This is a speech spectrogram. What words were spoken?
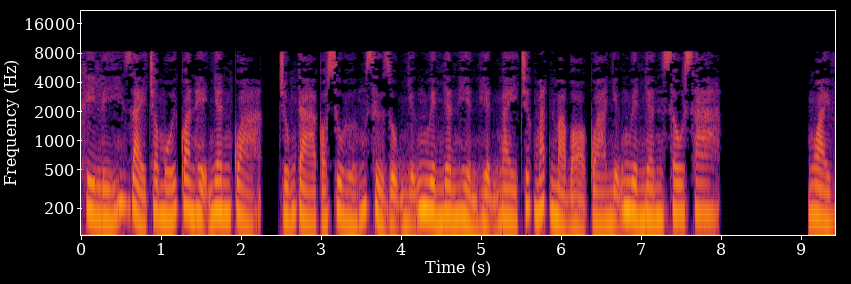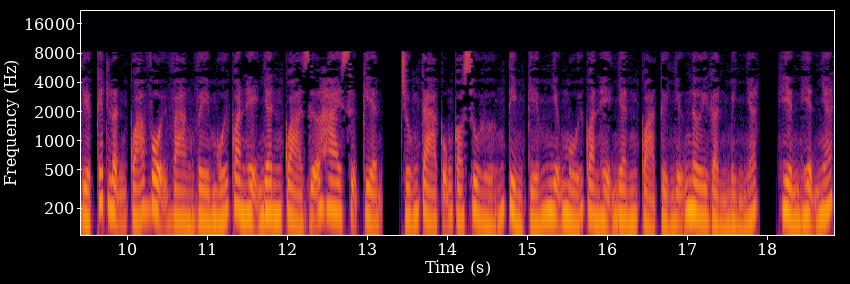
Khi lý giải cho mối quan hệ nhân quả, chúng ta có xu hướng sử dụng những nguyên nhân hiển hiện ngay trước mắt mà bỏ qua những nguyên nhân sâu xa ngoài việc kết luận quá vội vàng về mối quan hệ nhân quả giữa hai sự kiện chúng ta cũng có xu hướng tìm kiếm những mối quan hệ nhân quả từ những nơi gần mình nhất, hiển hiện nhất,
